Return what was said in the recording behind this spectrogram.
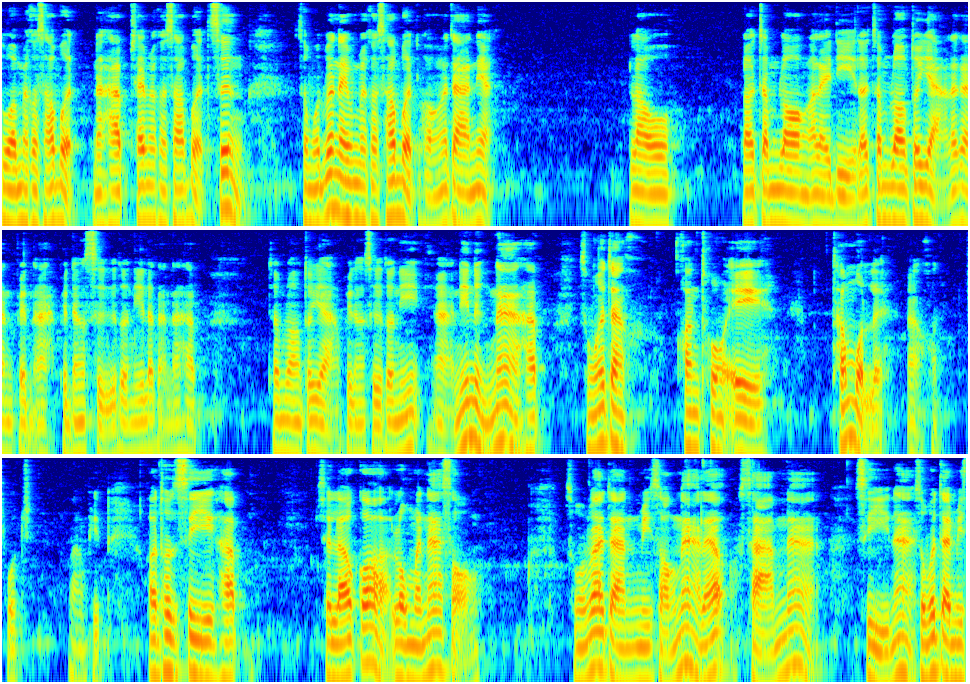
ตัว Microsoft Word นะครับ ใช้ Microsoft Word ซึ่งสมมุติว่าใน Microsoft Word ของอาจารย์เนี่ย เราเราจำลองอะไรดี เราจำลองตัวอย่างแล้วกันเป็นอะเป็นหนังสือตัวนี้แล้วกันนะครับจำลองตัวอย่างเป็นหนังสือตัวนี้อ่านี่หนึ่งหน้าครับ สมมติอาจารย์ Ctrl A ทั้งหมดเลยอ่าโฟวางผิด Ctrl C ครับ เสร็จแล้วก็ลงมาหน้า 2 สมมติว่าอาจารย์มี 2 หน้าแล้ว 3 หน้า 4 หน้า สมมติอาจารย์มี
